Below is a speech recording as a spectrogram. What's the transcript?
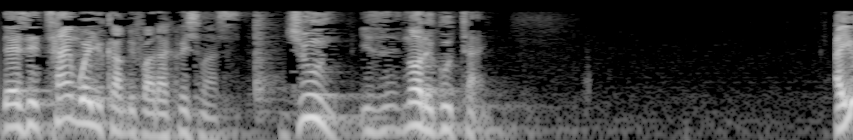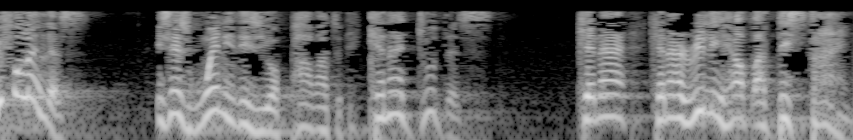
There's a time where you can be Father Christmas. June is not a good time. Are you following this? He says, when it is your power to, can I do this? Can I, can I really help at this time?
